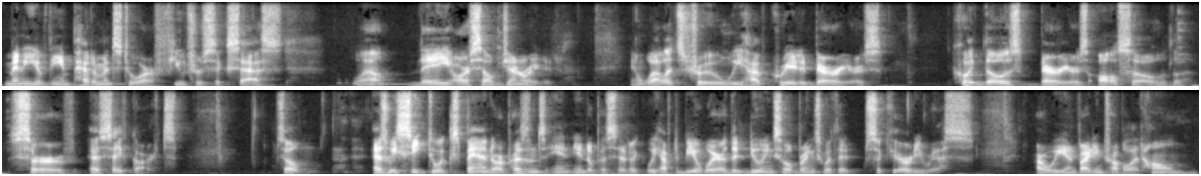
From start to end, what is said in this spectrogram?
many of the impediments to our future success, well, they are self generated. And while it's true we have created barriers, could those barriers also serve as safeguards? So, as we seek to expand our presence in Indo Pacific, we have to be aware that doing so brings with it security risks. Are we inviting trouble at home?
